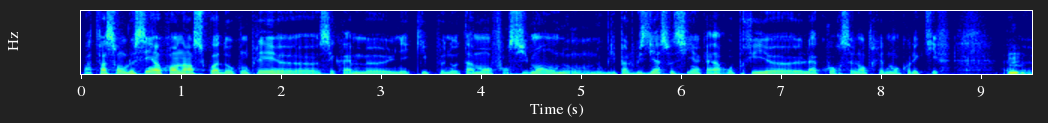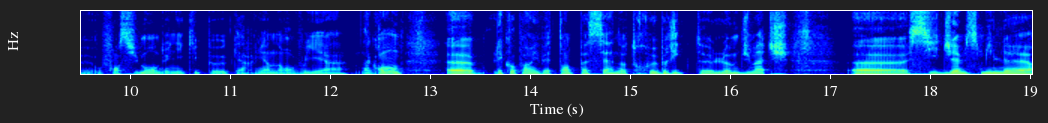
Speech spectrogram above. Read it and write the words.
bah, de toute façon, on le sait, hein, quand on a un squad au complet, euh, c'est quand même une équipe, notamment offensivement. On on n'oublie pas Luis Diaz aussi, hein, qui a repris euh, la course et l'entraînement collectif. Euh, Mm. Offensivement, on a une équipe euh, qui a rien à envoyer à, à grand monde. Euh, les copains, il va être temps de passer à notre rubrique de l'homme du match. Euh, si James Milner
